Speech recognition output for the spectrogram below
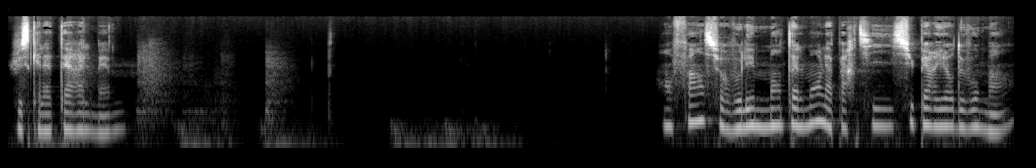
jusqu'à la terre elle-même. Enfin, survolez mentalement la partie supérieure de vos mains,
